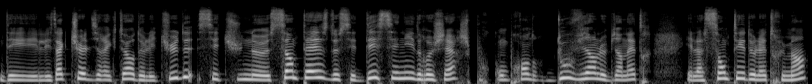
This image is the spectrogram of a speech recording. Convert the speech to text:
des, les actuels directeurs de l'étude. C'est une synthèse de ces décennies de recherche pour comprendre d'où vient le bien-être et la santé de l'être humain.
